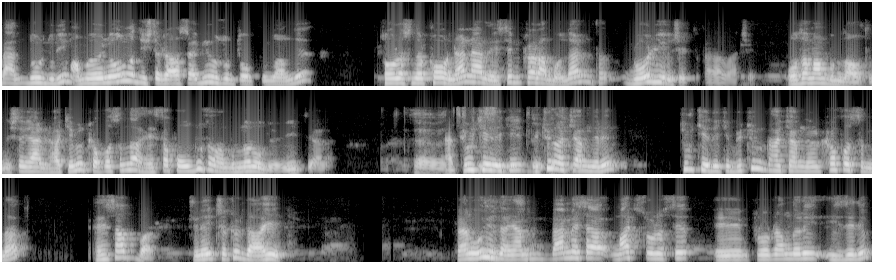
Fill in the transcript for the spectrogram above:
Ben durdurayım ama öyle olmadı işte Galatasaray bir uzun top kullandı. Sonrasında korner neredeyse bir karambolden gol yiyecekti Fenerbahçe. O zaman bunun altında. İşte yani hakemin kafasında hesap olduğu zaman bunlar oluyor Yiğit yani. Evet. Yani Türkiye'deki bütün hakemlerin Türkiye'deki bütün hakemlerin kafasında hesap var. Cüneyt Çakır dahil. Ben o yüzden Evet. yani ben mesela maç sonrası e, programları izledim.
